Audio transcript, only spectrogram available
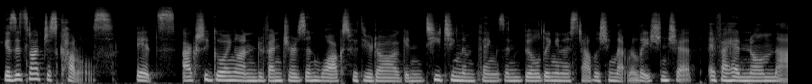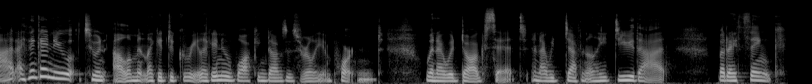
because it's not just cuddles. It's actually going on adventures and walks with your dog and teaching them things and building and establishing that relationship. If I had known that, I think I knew to an element, like a degree, like I knew walking dogs was really important when I would dog sit, and I would definitely do that. But I think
